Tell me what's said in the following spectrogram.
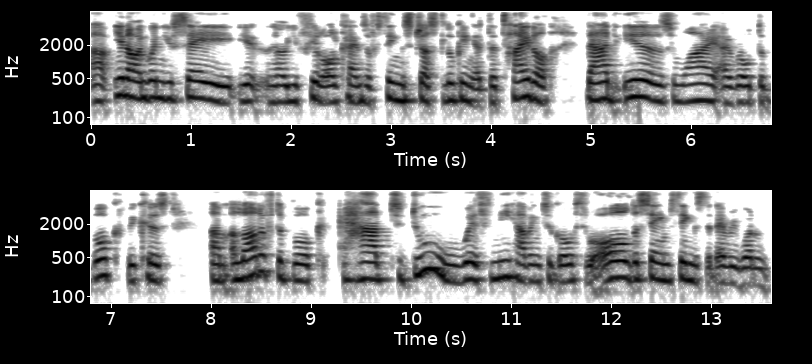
uh, you know, and when you say, you know, you feel all kinds of things just looking at the title, that is why I wrote the book, because um, a lot of the book had to do with me having to go through all the same things that everyone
